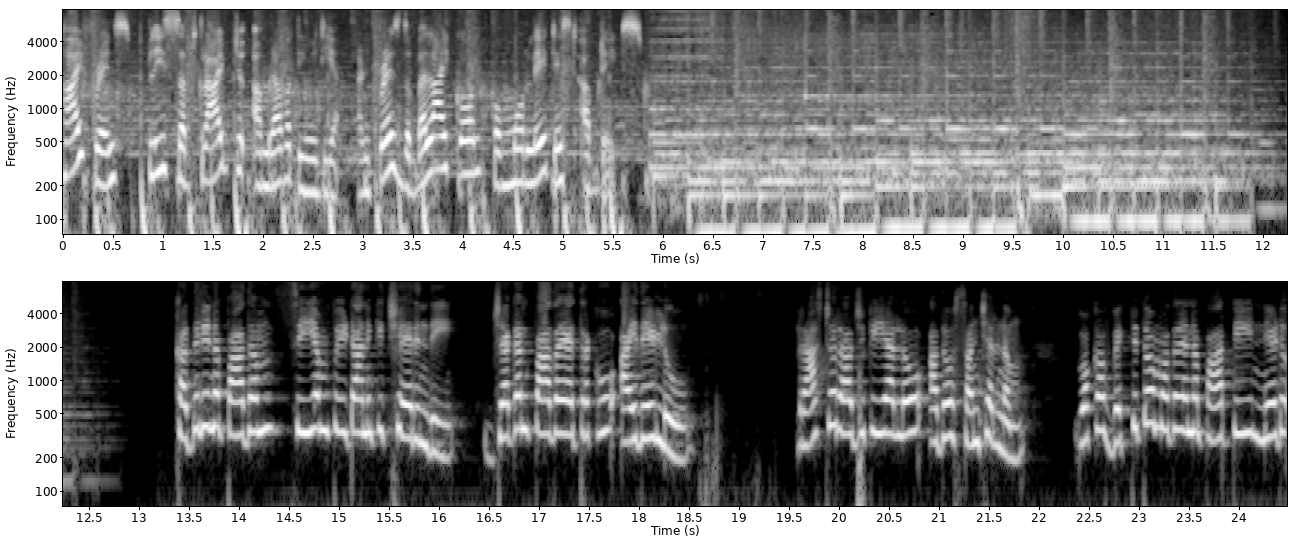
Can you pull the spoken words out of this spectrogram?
Hi friends please subscribe to Amaravati media and press the bell icon for more latest updates కదిలిన పాదం సీఎం పీఠానికి చేరింది. జగన్ పాదయాత్రకు ఐదేళ్ళు. రాష్ట్ర రాజకీయాల్లో అదో సంచలనం. ఒక వ్యక్తితో మొదలైన పార్టీ నేడు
